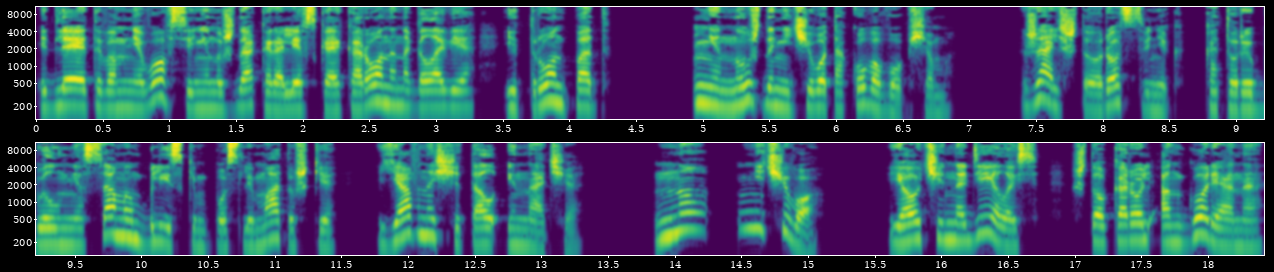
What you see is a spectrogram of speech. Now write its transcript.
И для этого мне вовсе не нужна королевская корона на голове и трон под... Не нужно ничего такого в общем. Жаль, что родственник, который был мне самым близким после матушки, явно считал иначе. Но ничего. Я очень надеялась, что король Ангориана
